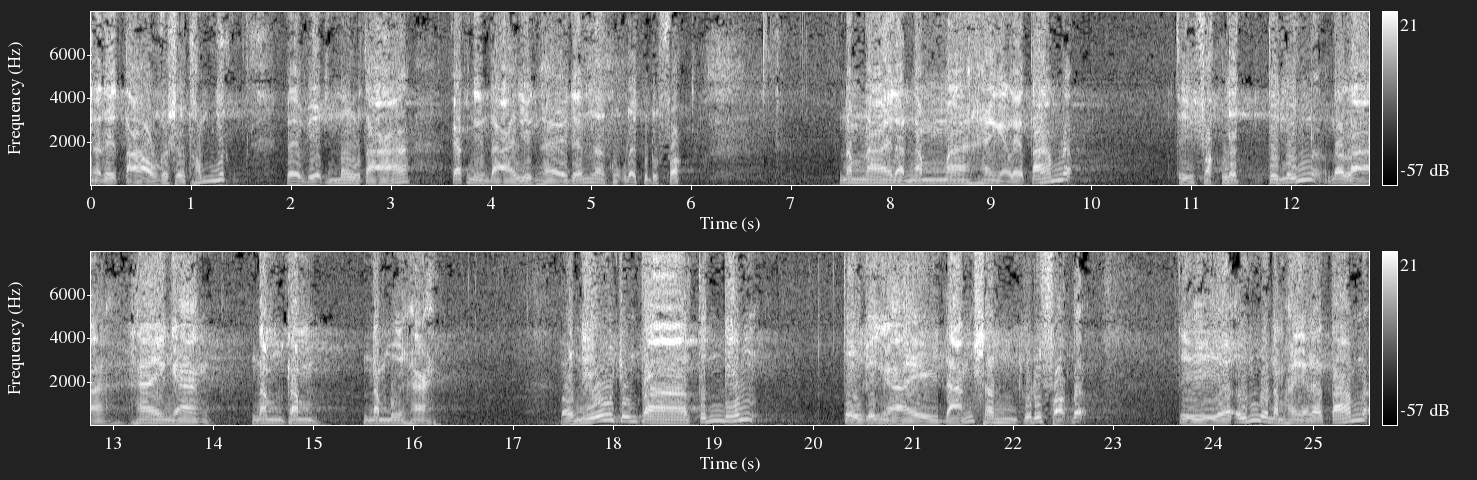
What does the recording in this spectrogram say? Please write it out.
Nó để tạo cái sự thống nhất về việc mô tả các niên đại liên hệ đến à, cuộc đời của Đức Phật. Năm nay là năm à, 2008 đó thì Phật lịch tương ứng đó là 2552 còn nếu chúng ta tính điểm từ cái ngày đản sanh của Đức Phật đó thì ờ, ứng với năm 2008 đó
